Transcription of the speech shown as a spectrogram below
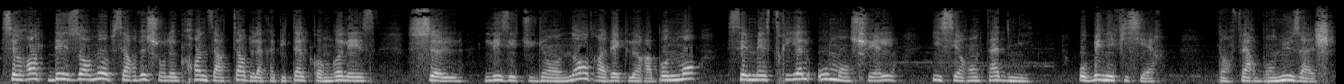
seront désormais observés sur les grandes artères de la capitale congolaise. Seuls les étudiants en ordre avec leur abonnement semestriel ou mensuel y seront admis. Aux bénéficiaires d'en faire bon usage.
